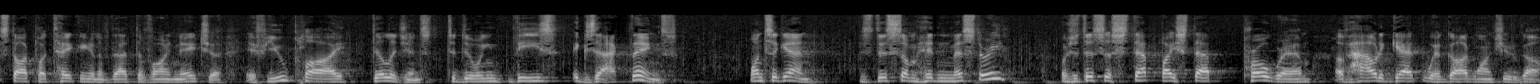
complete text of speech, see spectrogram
start partaking of that divine nature if you apply diligence to doing these exact things. Once again, is this some hidden mystery? Or is this a step by step program of how to get where God wants you to go?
